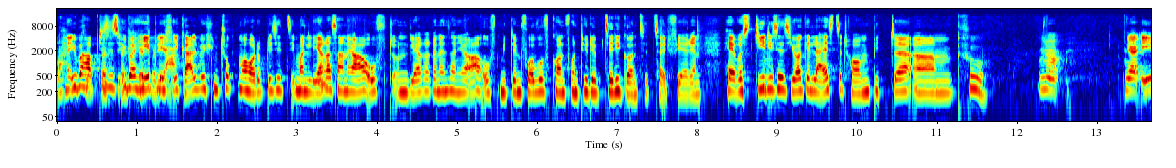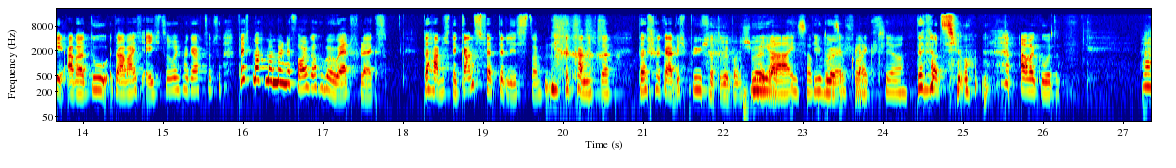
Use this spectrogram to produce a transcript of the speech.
Na, überhaupt so, ist es überheblich, egal welchen Job man hat. Ob das jetzt, ich meine, Lehrer sind ja auch oft und Lehrerinnen sind ja auch oft mit dem Vorwurf konfrontiert, ihr habt ja die ganze Zeit Ferien. Hey, was die dieses Jahr geleistet haben, bitte, ähm, puh. Ja. Ja, eh, aber du, da war ich echt so, wo ich mir gedacht habe, so, vielleicht machen wir mal eine Folge auch über Red Flags. Da habe ich eine ganz fette Liste. Da kann ich da, da schreibe ich Bücher drüber. Ich schwöre. Ja, ich sag die das Red Flags ja. der Nation. Aber gut. Ah,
